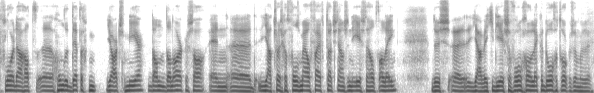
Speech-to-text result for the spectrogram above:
Florida had uh, 130 yards meer dan, dan Arkansas. En uh, ja, Trask had volgens mij al 5 touchdowns in de eerste helft alleen. Dus uh, ja, weet je, die heeft zijn vorm gewoon lekker doorgetrokken, zullen we zeggen.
